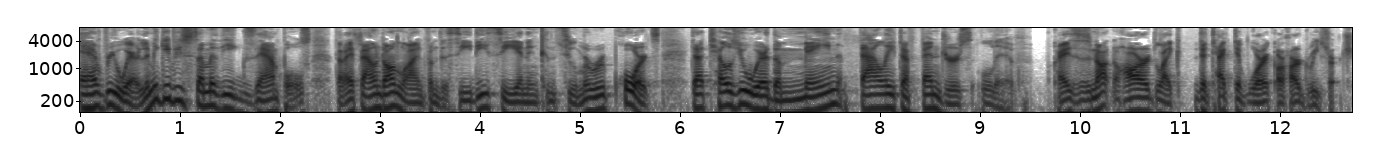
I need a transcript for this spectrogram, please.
everywhere. Let me give you some of the examples that I found online from the CDC and in Consumer Reports that tells you where the main phthalate offenders live. Okay, this is not hard like detective work or hard research.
